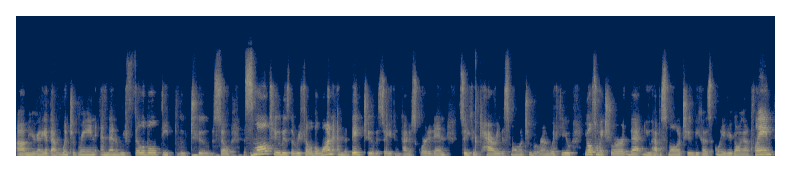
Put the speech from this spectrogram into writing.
Um, you're going to get that wintergreen and then a refillable deep blue tube. So the small tube is the refillable one, and the big tube is so you can kind of squirt it in so you can carry the smaller tube around with you. You also make sure that you have a smaller tube because only if you're going on a plane,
